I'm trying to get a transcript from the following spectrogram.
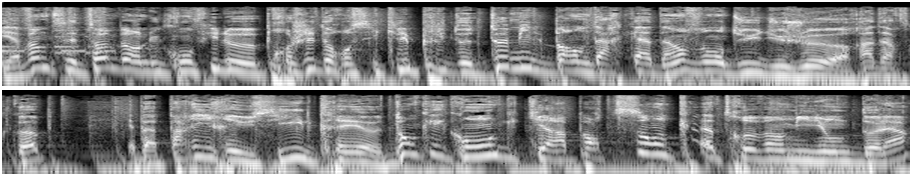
Et à 27 ans, ben, on lui confie le projet de recycler plus de 2000 bornes d'arcade invendues du jeu Radarscope. Et bah Paris réussit, il crée euh, Donkey Kong qui rapporte 180 millions de dollars.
